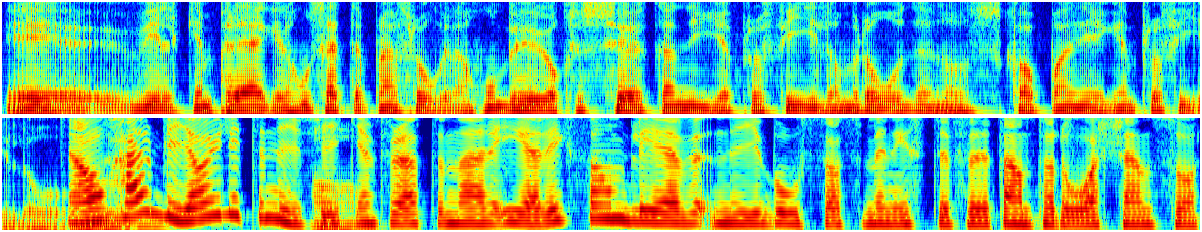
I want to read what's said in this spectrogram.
eh, vilken prägel hon sätter på de här frågorna. Hon behöver också söka nya profilområden och skapa en egen profil. Och, ja, och här blir jag ju lite nyfiken ja. för att när Eriksson blev ny bostadsminister för ett antal år sedan så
